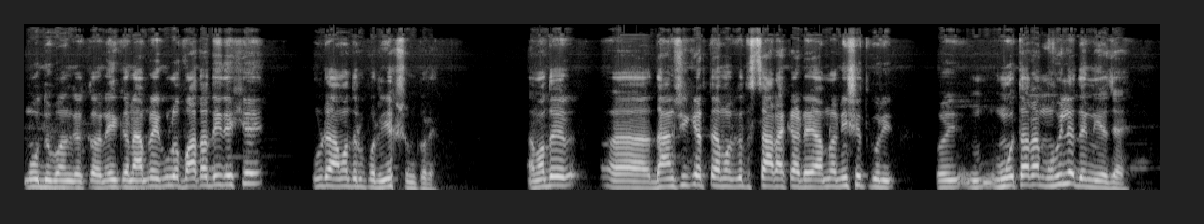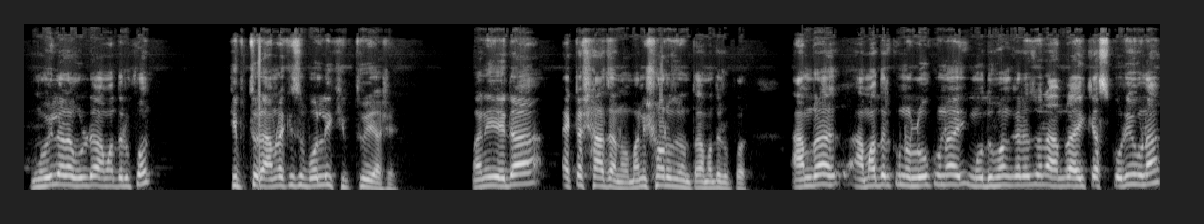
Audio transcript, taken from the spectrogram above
মধু ভাঙ্গা কারণ, এই কারণে আমরা এগুলো বাধা দিই দেখে উল্টা আমাদের উপর রিয়াকশন করে। আমাদের ধান শিকারতে আমাকে চারা কাটে, আমরা নিষেধ করি, ওই তারা মহিলাদের নিয়ে যায়। মহিলারা উল্টো আমাদের উপর ক্ষিপ্ত আমরা কিছু বললেই ক্ষিপ্ত হয়ে আসে। মানে এটা একটা সাজানো মানে ষড়যন্ত্র আমাদের উপর। আমরা, আমাদের কোনো লোকও নাই মধু ভাঙ্গারের জন্য আমরা এই কাজ করিও না,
